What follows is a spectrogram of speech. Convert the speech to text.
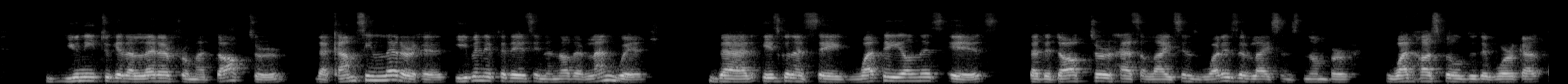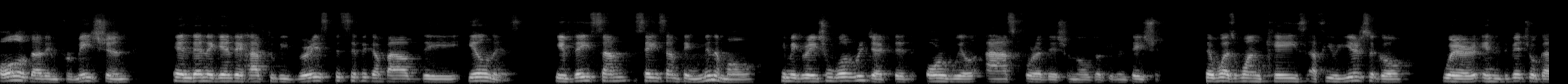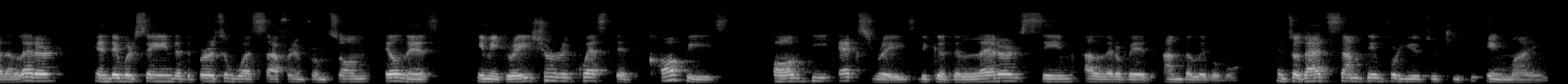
you need to get a letter from a doctor that comes in letterhead, even if it is in another language, that is going to say what the illness is, that the doctor has a license, what is their license number, what hospital do they work at, all of that information. And then again, they have to be very specific about the illness. If they some, say something minimal, immigration will reject it or will ask for additional documentation. There was one case a few years ago where an individual got a letter and they were saying that the person was suffering from some illness. Immigration requested copies of the x-rays because the letters seem a little bit unbelievable. And so that's something for you to keep in mind.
